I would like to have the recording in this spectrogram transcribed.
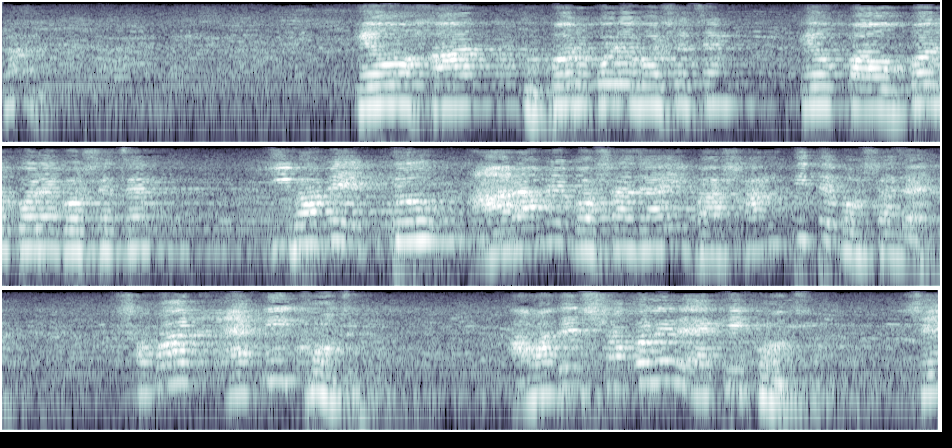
হ্যাঁ? কেউ হাত উপর করে বসেছেন, কেউ পা উপর করে বসেছেন। কীভাবে একটু আরামে বসা যায় বা শান্তিতে বসা যায়, সবার একই খোঁজ। আমাদের সকলের একই খোঁজ। সেই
